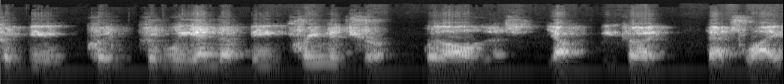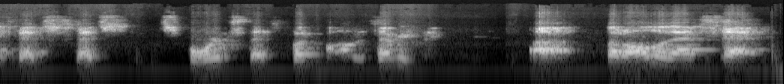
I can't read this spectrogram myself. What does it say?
could be could could we end up being premature with all of this? Yep, we could. That's life. That's that's sports, that's football, that's everything. Uh, but all of that said,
